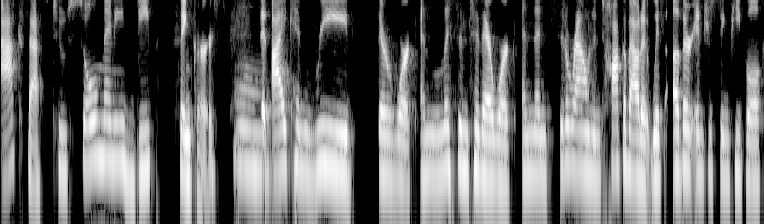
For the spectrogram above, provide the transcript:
access to so many deep thinkers that I can read their work and listen to their work and then sit around and talk about it with other interesting people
